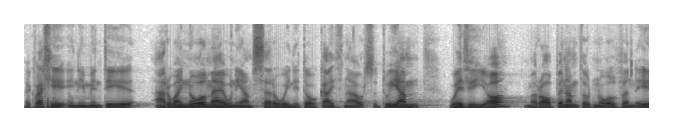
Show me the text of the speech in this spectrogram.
Ac felly, i ni'n mynd i arwain nôl mewn i amser o weinidogaeth nawr. So dwi am weddio, mae Robin am ddod nôl fyny.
